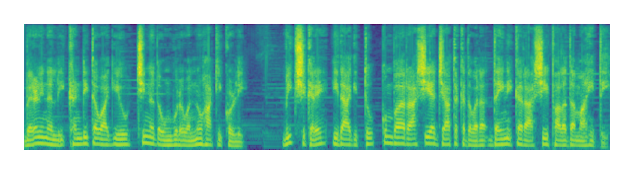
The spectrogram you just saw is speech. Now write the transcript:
ಬೆರಳಿನಲ್ಲಿ ಖಂಡಿತವಾಗಿಯೂ ಚಿನ್ನದ ಉಂಗುರವನ್ನು ಹಾಕಿಕೊಳ್ಳಿ. ವೀಕ್ಷಕರೇ, ಇದಾಗಿತ್ತು ಕುಂಭ ರಾಶಿಯ ಜಾತಕದವರ ದೈನಿಕ ರಾಶಿ ಫಲದ ಮಾಹಿತಿ.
